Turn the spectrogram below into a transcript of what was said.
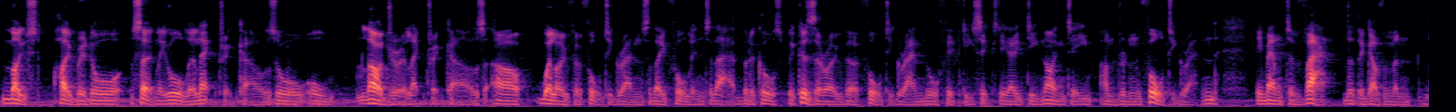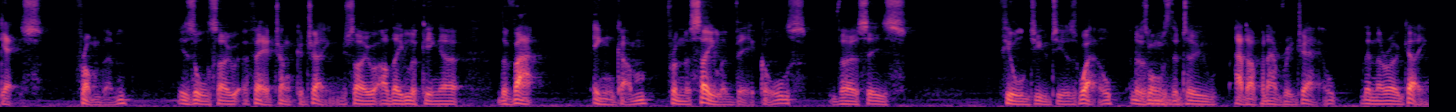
most hybrid or certainly all electric cars or, or larger electric cars are well over 40 grand, so they fall into that. But of course, because they're over 40 grand or 50, 60, 80, 90, 140 grand, the amount of VAT that the government gets from them is also a fair chunk of change. So are they looking at the VAT income from the sale of vehicles versus fuel duty as well, and as long as the two add up and average out, then they're okay.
